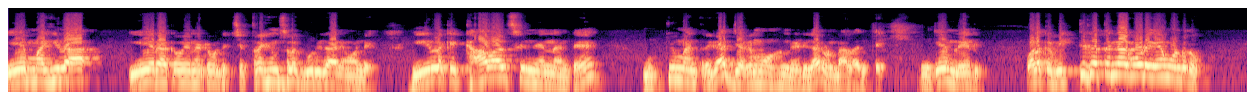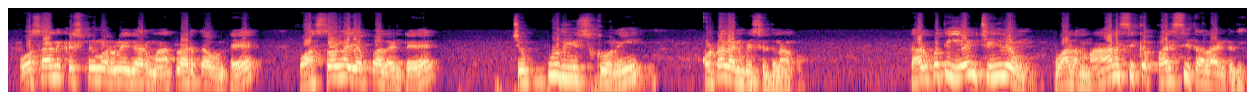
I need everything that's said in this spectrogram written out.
ఏ మహిళ ఏ రకమైనటువంటి చిత్రహింసలకు గురి కానివ్వండి వీళ్ళకి కావాల్సింది ఏంటంటే ముఖ్యమంత్రిగా జగన్మోహన్ రెడ్డి గారు ఉండాలంతే. ఇంకేం లేదు. వాళ్ళకి వ్యక్తిగతంగా కూడా ఏముండదు ఉండదు. పోసాని కృష్ణమురళి గారు మాట్లాడుతూ ఉంటే వాస్తవంగా చెప్పాలంటే చెప్పు తీసుకొని కొట్టాలనిపిస్తుంది నాకు. కాకపోతే ఏం చేయలేము. వాళ్ళ మానసిక పరిస్థితి అలాంటిది.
